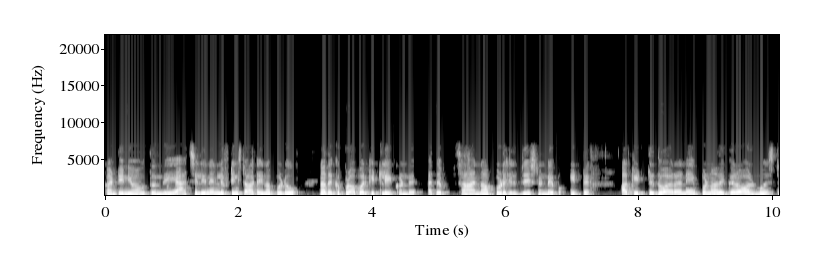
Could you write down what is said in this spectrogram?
కంటిన్యూ అవుతుంది. యాక్చువల్లీ నేను లిఫ్టింగ్ స్టార్ట్ అయినప్పుడు నా దగ్గర ప్రాపర్ కిట్ లేకుండే. అయితే సాయన్న అప్పుడు హెల్ప్ చేసిండే కిట్ ఆ కిట్ ద్వారానే ఇప్పుడు నా దగ్గర ఆల్మోస్ట్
